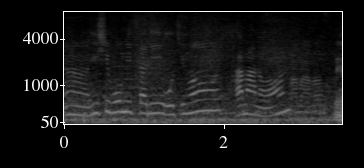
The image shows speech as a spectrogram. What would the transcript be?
어, 25미짜리 오징어 4만원. 4만 원. 네,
